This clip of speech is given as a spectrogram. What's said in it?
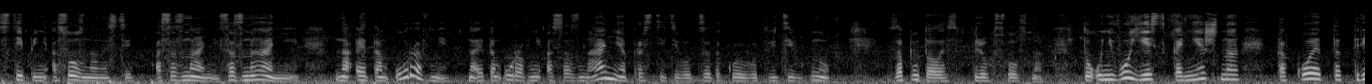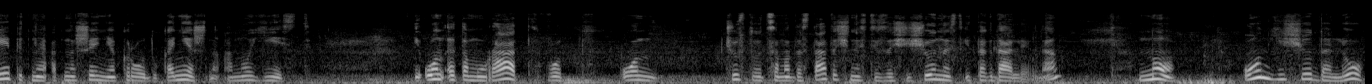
степень осознанности, осознании, сознании на этом уровне, на этом уровне осознания, простите вот за такую вот, ну, запуталась в трех соснах, то у него есть, конечно, какое-то трепетное отношение к роду. Конечно, оно есть. И он этому рад, вот он чувствует самодостаточность и защищенность и так далее. Да? Но он еще далек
